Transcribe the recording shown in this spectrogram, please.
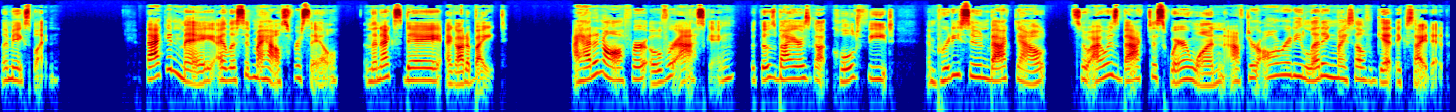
Let me explain. Back in May, I listed my house for sale, and the next day I got a bite. I had an offer over asking, but those buyers got cold feet and pretty soon backed out, so I was back to square one after already letting myself get excited.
